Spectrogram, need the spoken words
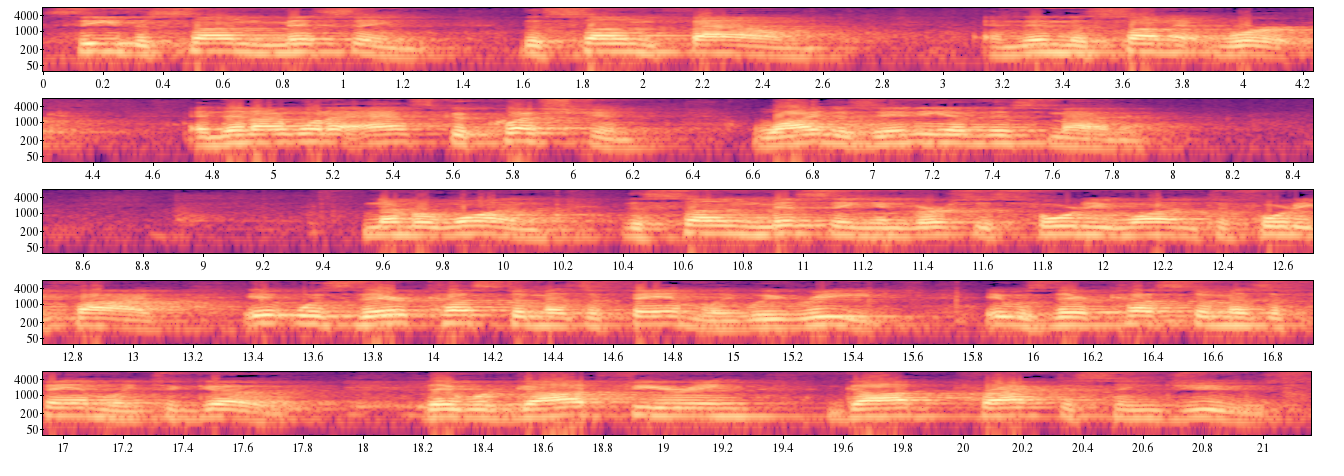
see the son missing, the son found, and then the son at work. And then I want to ask a question why does any of this matter? Number one, the son missing in verses 41 to 45. It was their custom as a family, we read. It was their custom as a family to go. They were God fearing, God practicing Jews.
